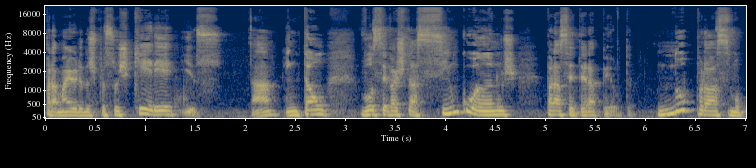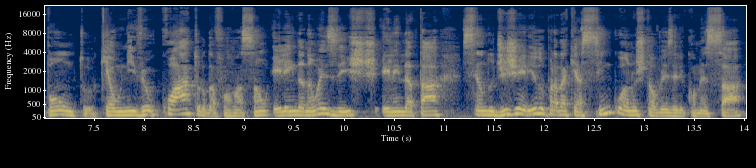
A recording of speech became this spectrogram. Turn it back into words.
para a maioria das pessoas querer isso, tá? Então, você vai estudar cinco anos para ser terapeuta. No próximo ponto, que é o nível 4 da formação, ele ainda não existe, ele ainda está sendo digerido para daqui a cinco anos talvez ele começar.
